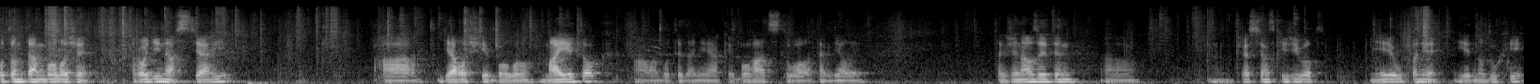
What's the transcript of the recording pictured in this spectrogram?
Potom tam bolo, že rodina, vzťahy a ďalšie bolo majetok, alebo teda nejaké bohatstvo a tak ďalej. Takže naozaj ten kresťanský život nie je úplne jednoduchý.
